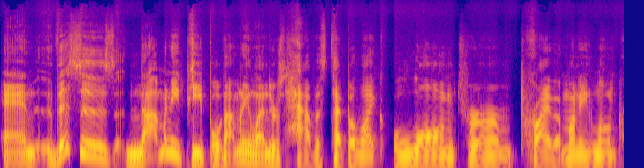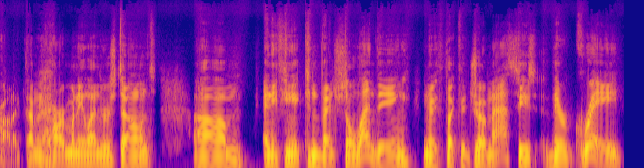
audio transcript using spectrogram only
And this is not many people, not many lenders have this type of like long term private money loan product. I mean, right. hard money lenders don't. Um, and if you get conventional lending, you know, like the Joe Massey's, they're great,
